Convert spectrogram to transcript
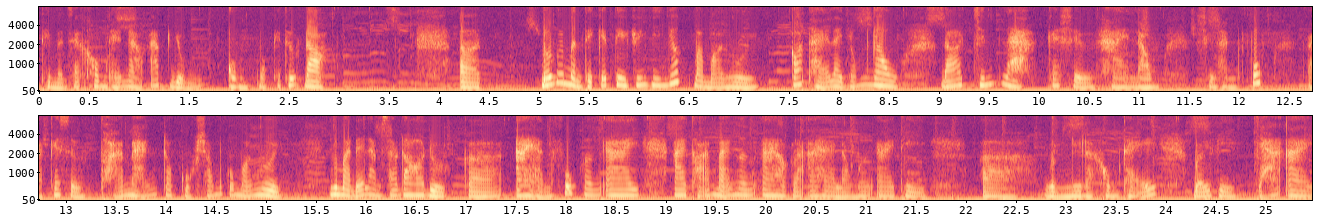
thì mình sẽ không thể nào áp dụng cùng một cái thước đo. À, đối với mình thì cái tiêu chí duy nhất mà mọi người có thể là giống nhau đó chính là cái sự hài lòng sự hạnh phúc và cái sự thỏa mãn trong cuộc sống của mỗi người. Nhưng mà để làm sao đo được uh, ai hạnh phúc hơn ai ai thỏa mãn hơn ai hoặc là ai hài lòng hơn ai thì uh, gần như là không thể. Bởi vì chả ai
